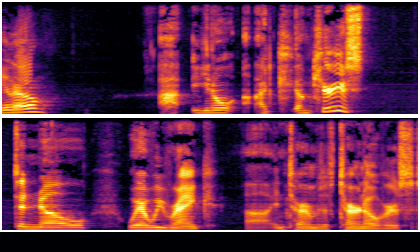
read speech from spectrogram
You know? You know, I, I'm curious to know where we rank uh, in terms of turnovers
